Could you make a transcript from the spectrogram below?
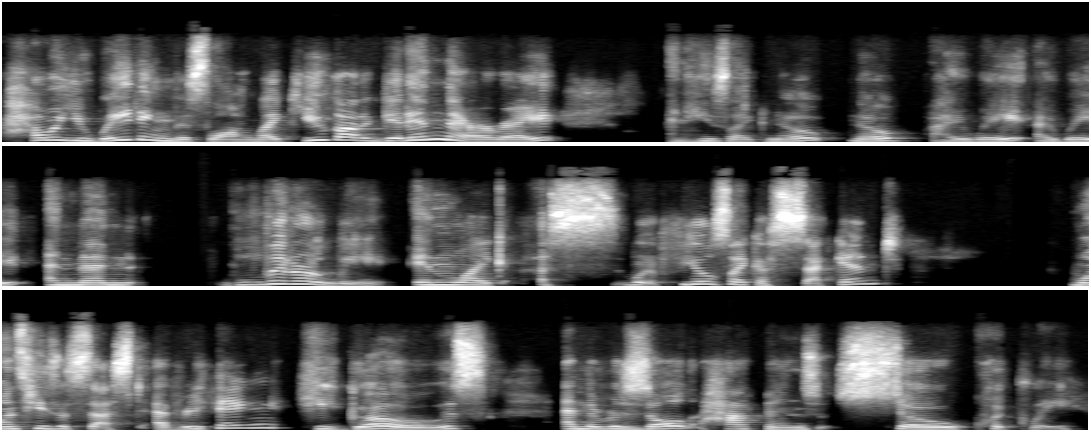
how are you waiting this long? Like you got to get in there, right? And he's like, nope, nope, I wait, I wait. And then literally in like a, what feels like a second, once he's assessed everything, he goes and the result happens so quickly.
